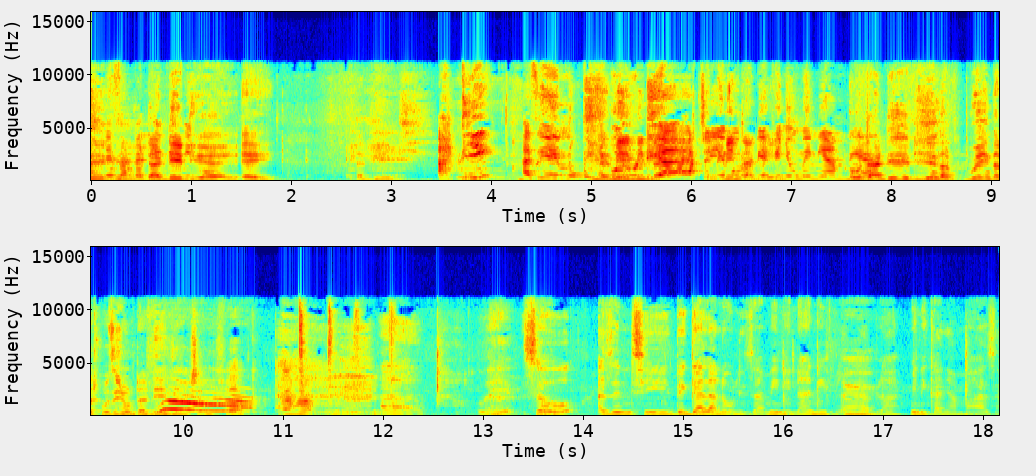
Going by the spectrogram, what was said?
dead naweza angalia uta dead hivi niko- eh. Eh dead ati? As in hebu mi- mi rudia nita- actually mi hebu nita rudia date. kenye umeniambia. Utadedi in that way in that position utadedi actually fuck. Aha. well, so as in si the girl anauliza mi ni nani? bla bla bla. Mi nikanyamaza.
